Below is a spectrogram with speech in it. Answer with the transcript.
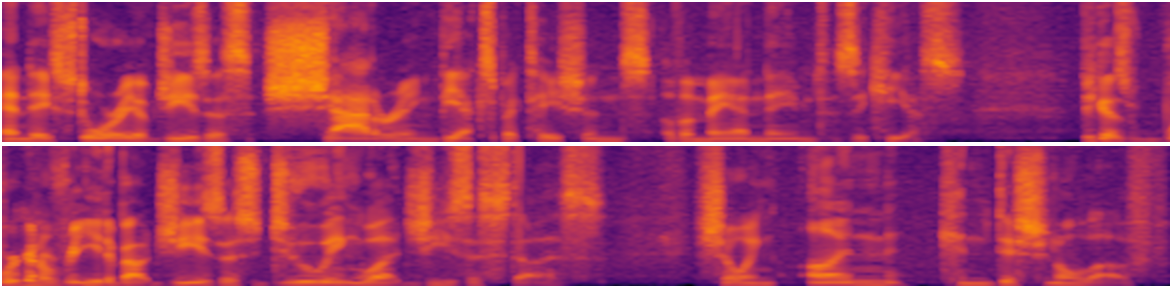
and a story of Jesus shattering the expectations of a man named Zacchaeus. Because we're going to read about Jesus doing what Jesus does, showing unconditional love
